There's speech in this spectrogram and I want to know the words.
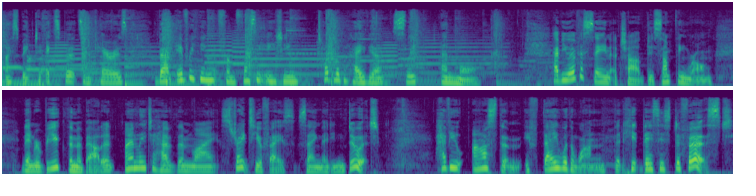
I speak to experts and carers about everything from fussy eating, toddler behaviour, sleep, and more. Have you ever seen a child do something wrong, then rebuke them about it, only to have them lie straight to your face saying they didn't do it? Have you asked them if they were the one that hit their sister first?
